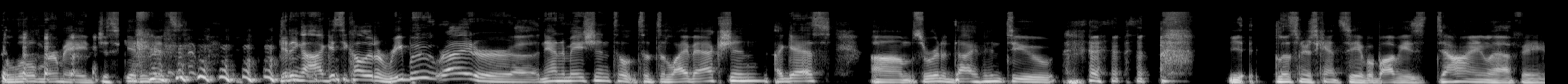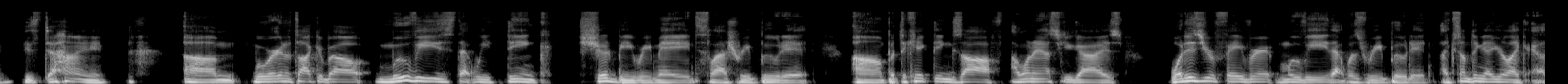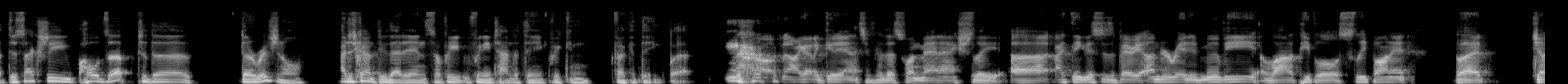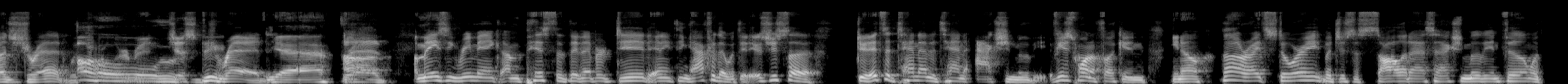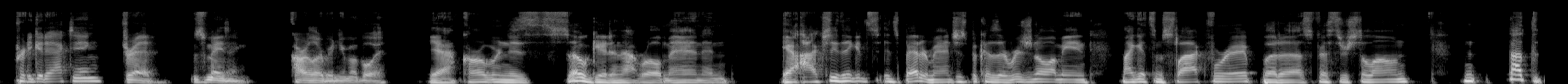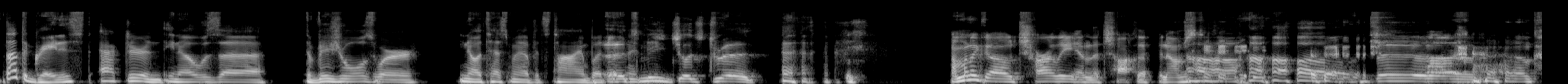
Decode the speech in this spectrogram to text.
the Little Mermaid, just getting its getting. I guess you call it a reboot, right, or uh, an animation to, to to live action, I guess. Um, so we're gonna dive into. Listeners can't see it, but Bobby is dying laughing. He's dying. Um, but we're gonna talk about movies that we think should be remade slash rebooted. Um, but to kick things off, I want to ask you guys, what is your favorite movie that was rebooted? Like something that you're like, "Uh, this actually holds up to the the original. I just kind of threw that in. So if we if we need time to think, we can fucking think. But Oh, no, I got a good answer for this one, man. Actually, uh, I think this is a very underrated movie. A lot of people sleep on it, but Judge Dredd with Oh, Urban, just dude. Dredd. Yeah. Uh, amazing remake. I'm pissed that they never did anything after that with it. It was just a dude. It's a 10 out of 10 action movie. If you just want a fucking, you know, all right story, but just a solid ass action movie and film with pretty good acting, Dredd. It's amazing. Karl Urban, you're my boy. yeah, Karl Urban is so good in that role, man. And yeah, I actually think it's it's better, man, just because the original, I mean, might get some slack for it, but uh Sylvester Stallone, n- not the, not the greatest actor, and you know, it was uh the visuals were, you know, a testament of its time. But it's me, Judge Dredd. I'm gonna go Charlie and the Chocolate. No, I'm just kidding. Oh, Um,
